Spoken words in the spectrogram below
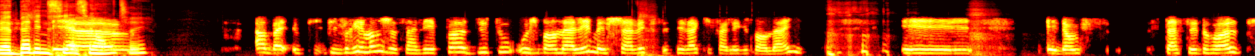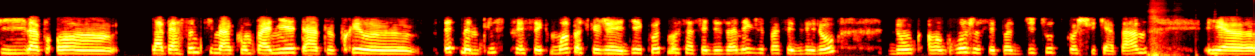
Belle initiation, euh, tu sais. Ah ben, puis, vraiment, je savais pas du tout où je m'en allais, mais je savais que c'était là qu'il fallait que je m'en aille. et, et donc, c'est assez drôle. Puis la, la personne qui m'a accompagnée était à peu près euh, peut-être même plus stressée que moi parce que j'avais dit, écoute, moi, ça fait des années que j'ai pas fait de vélo. Donc, en gros, je sais pas du tout de quoi je suis capable. Et euh,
